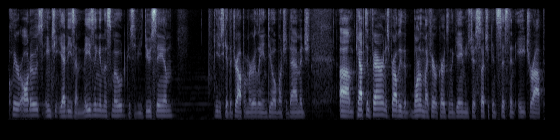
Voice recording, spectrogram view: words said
clear autos. Ancient Yeti's amazing in this mode, because if you do see him, you just get to drop him early and deal a bunch of damage. Um, Captain Farron is probably the, one of my favorite cards in the game. He's just such a consistent 8 drop.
